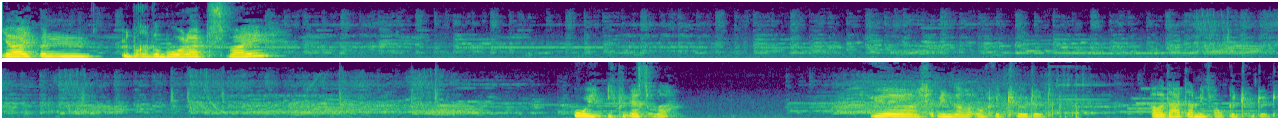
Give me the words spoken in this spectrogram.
Ja, ich bin übrige Border 2. Ui, ich bin erst, oder? Ja, yeah, ich habe ihn gerade noch getötet. Aber da hat er mich auch getötet.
